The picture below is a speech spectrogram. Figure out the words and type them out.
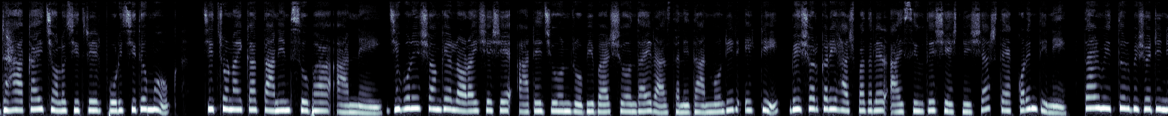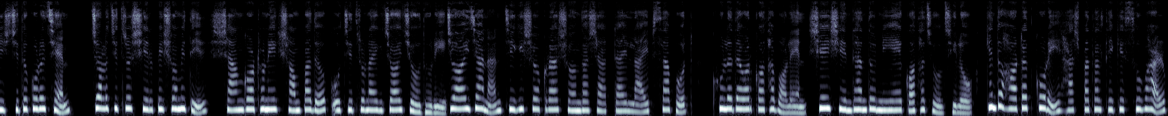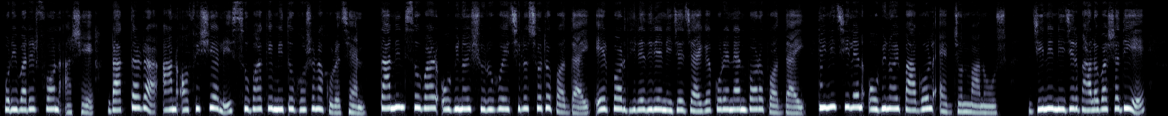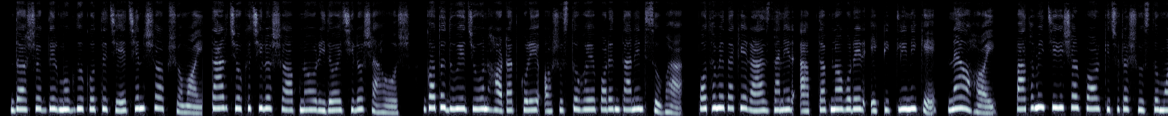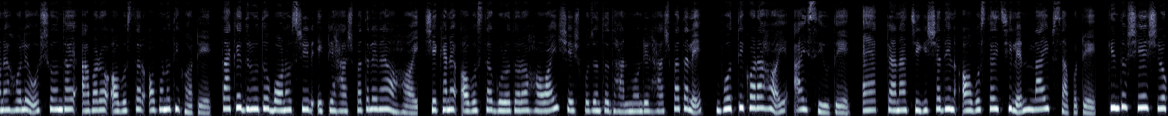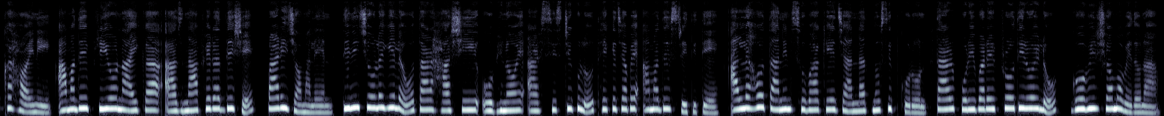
ঢাকায় চলচ্চিত্রের পরিচিত মুখ, চিত্রনায়িকা তানিন সুভা আর নেই। জীবনের সঙ্গে লড়াই শেষে আটই জুন রবিবার সন্ধ্যায় রাজধানী ধানমন্ডির একটি বেসরকারি হাসপাতালের আইসিইউতে শেষ নিঃশ্বাস ত্যাগ করেন তিনি। তার মৃত্যুর বিষয়টি নিশ্চিত করেছেন চলচ্চিত্র শিল্পী সমিতির সাংগঠনিক সম্পাদক ও চিত্রনায়ক জয় চৌধুরী। জয় জানান, চিকিৎসকরা সন্ধ্যা সাতটায় লাইফ সাপোর্ট খুলে দেওয়ার কথা বলেন। সেই সিদ্ধান্ত নিয়ে কথা চলছিল। কিন্তু হঠাৎ করেই হাসপাতাল থেকে সুভার পরিবারের ফোন আসে। ডাক্তাররা আনঅফিসিয়ালি সুভাকে মৃত ঘোষণা করেছেন। তানিন সুভার অভিনয় শুরু হয়েছিল ছোট পর্দায়। এরপর ধীরে ধীরে নিজের জায়গা করে নেন বড় পর্দায়। তিনি ছিলেন অভিনয় পাগল একজন মানুষ। যিনি নিজের ভালোবাসা দিয়ে দর্শকদের মুগ্ধ করতে চেয়েছেন সব সময়। তার চোখে ছিল স্বপ্ন, হৃদয়ে ছিল সাহস। গত দুই জুন হঠাৎ করে অসুস্থ হয়ে পড়েন তানিন সুভা। প্রথমে তাকে রাজধানীর আফতাবনগরের একটি ক্লিনিকে নেওয়া হয়। প্রাথমিক চিকিৎসার পর কিছুটা সুস্থ মনে হলেও সন্ধ্যায় আবারও অবস্থার অবনতি ঘটে। তাকে দ্রুত বনশ্রীর একটি হাসপাতালে নেওয়া হয়। সেখানে অবস্থা গুরুতর হওয়ায় শেষ পর্যন্ত ধানমন্ডির হাসপাতালে ভর্তি করা হয় আইসিইউতে। এক টানা চিকিৎসাধীন অবস্থায় ছিলেন লাইফ সাপোর্টে। কিন্তু শেষ রক্ষা হয়নি। আমাদের প্রিয় নায়িকা আজ না ফেরার দেশে পাড়ি জমালেন। তিনি চলে গেলেও তার হাসি, অভিনয় আর সৃষ্টিগুলো থেকে যাবে আমাদের স্মৃতিতে। আল্লাহ তানিন সুভাকে জান্নাত নসিব করুন। তার পরিবারের প্রতি রইল গভীর সমবেদনা।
